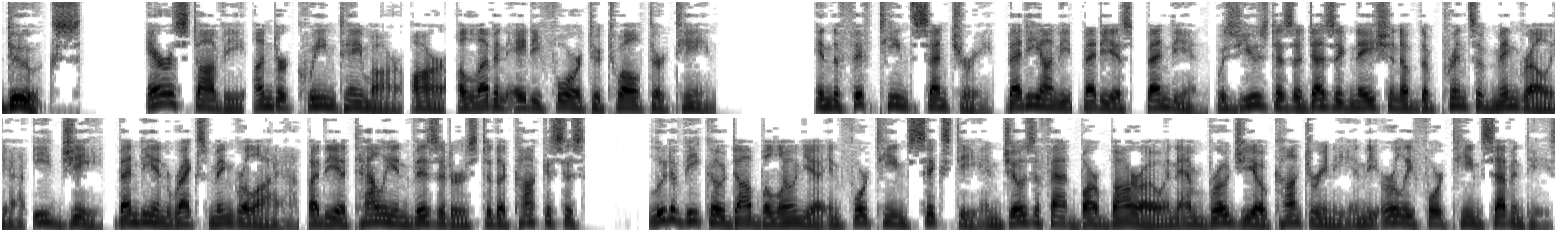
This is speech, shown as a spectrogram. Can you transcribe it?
dukes Eristavi under Queen Tamar R. 1184–1213. In the 15th century, Bediani Bedius, Bendian was used as a designation of the Prince of Mingrelia e.g., Bendian Rex Mingrelaya by the Italian visitors to the Caucasus Ludovico da Bologna in 1460 and Josephat Barbaro and Ambrogio Contarini in the early 1470s.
